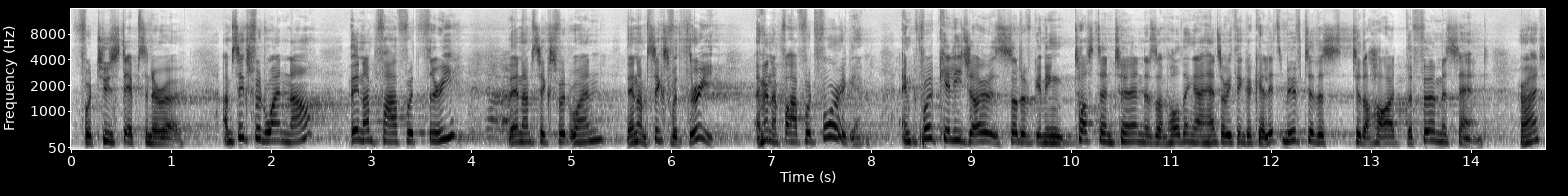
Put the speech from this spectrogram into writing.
for two steps in a row. I'm six foot one now, then I'm five foot three, then I'm six foot one, then I'm six foot three, and then I'm five foot four again. And poor Kelly Joe is sort of getting tossed and turned as I'm holding her hand. So we think, okay, let's move to this to the hard, the firmer sand, right?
